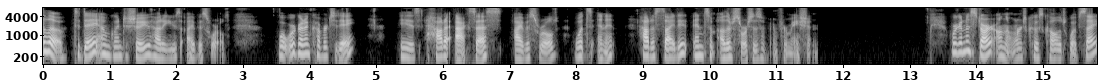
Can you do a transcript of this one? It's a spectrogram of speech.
Hello, today I'm going to show you how to use IBISWorld. What we're going to cover today is how to access IBISWorld, what's in it, how to cite it, and some other sources of information. We're going to start on the Orange Coast College website.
